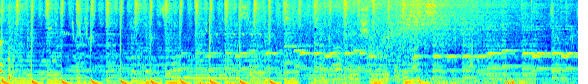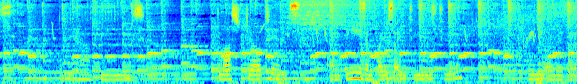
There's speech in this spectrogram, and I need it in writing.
We have these gloss gel tints. And these I'm quite excited to use too. Creamy olive oil.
